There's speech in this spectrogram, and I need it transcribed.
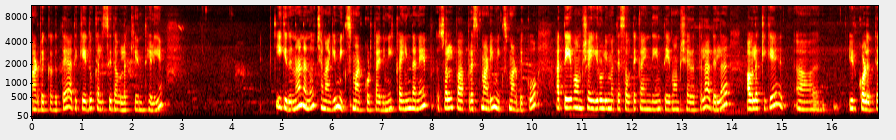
ಮಾಡಬೇಕಾಗುತ್ತೆ. ಅದಕ್ಕೆ ಇದು ಕಲಸಿದ ಅವಲಕ್ಕಿ ಅಂಥೇಳಿ. ಈಗ ಇದನ್ನು ನಾನು ಚೆನ್ನಾಗಿ ಮಿಕ್ಸ್ ಮಾಡಿಕೊಡ್ತಾ ಇದ್ದೀನಿ. ಕೈಯಿಂದನೇ ಸ್ವಲ್ಪ ಪ್ರೆಸ್ ಮಾಡಿ ಮಿಕ್ಸ್ ಮಾಡಬೇಕು. ಆ ತೇವಾಂಶ, ಈರುಳ್ಳಿ ಮತ್ತು ಸೌತೆಕಾಯಿಂದ ಏನು ತೇವಾಂಶ ಇರುತ್ತಲ್ಲ ಅದೆಲ್ಲ ಅವಲಕ್ಕಿಗೆ ಇಟ್ಕೊಳ್ಳುತ್ತೆ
